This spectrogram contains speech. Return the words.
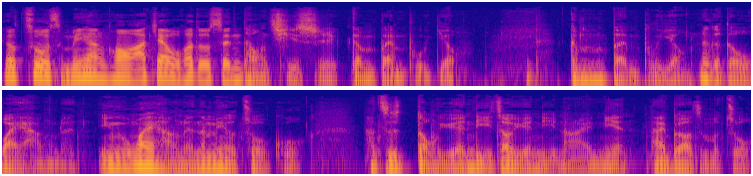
要做什么样哈，阿加我话做生酮，其实根本不用，根本不用，那个都外行人，因为外行人他没有做过。他只懂原理，照原理拿来念，他也不知道怎么做。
